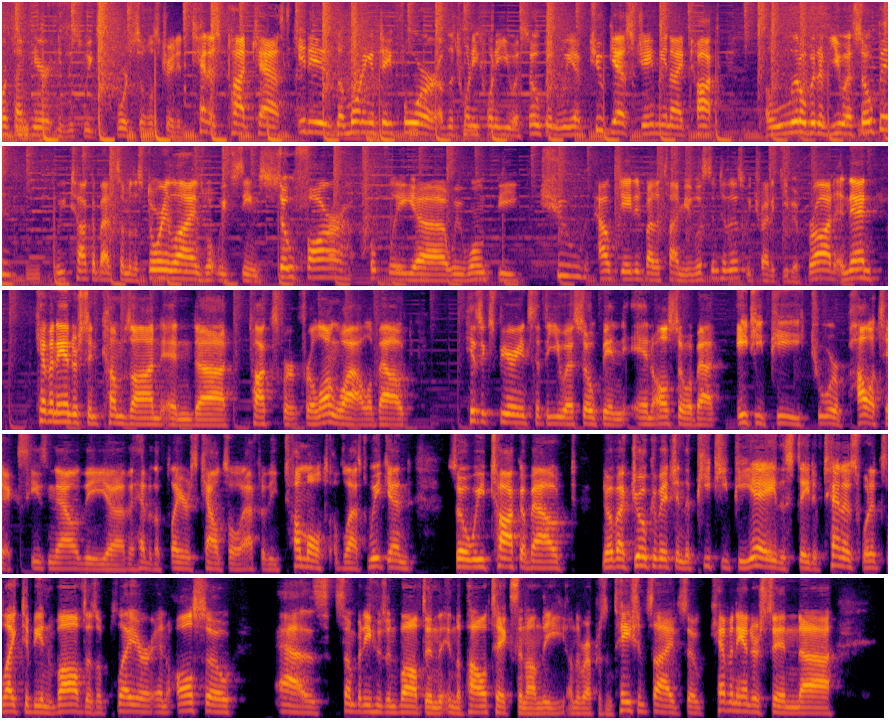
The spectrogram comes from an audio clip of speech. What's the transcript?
Wertheim here is this week's Sports Illustrated Tennis Podcast. It is the morning of day four of the 2020 US Open. We have two guests. Jamie and I talk a little bit of US Open. We talk about some of the storylines, what we've seen so far. Hopefully, uh, we won't be too outdated by the time you listen to this. We try to keep it broad. And then Kevin Anderson comes on and uh, talks for, for a long while about his experience at the U.S. Open and also about ATP Tour politics. He's now the uh, the head of the Players Council after the tumult of last weekend. So we talk about Novak Djokovic and the PTPA, the state of tennis, what it's like to be involved as a player, and also as somebody who's involved in in the politics and on the on the representation side. So Kevin Anderson. Uh,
